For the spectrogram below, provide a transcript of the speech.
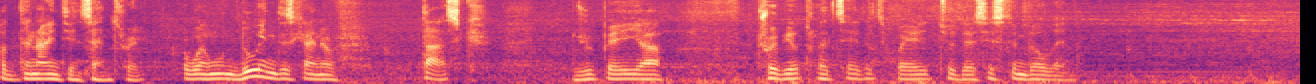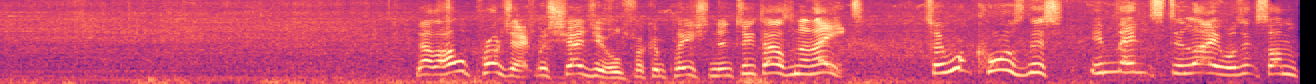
of the 19th century. When doing this kind of task, you pay uh, tribute, let's say that way, to the system building. Now, the whole project was scheduled for completion in 2008. So, what caused this immense delay? Was it some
